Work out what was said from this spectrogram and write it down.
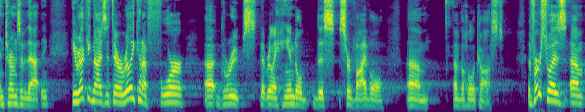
in terms of that, he, he recognized that there are really kind of four uh, groups that really handled this survival um, of the Holocaust. The first was um,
